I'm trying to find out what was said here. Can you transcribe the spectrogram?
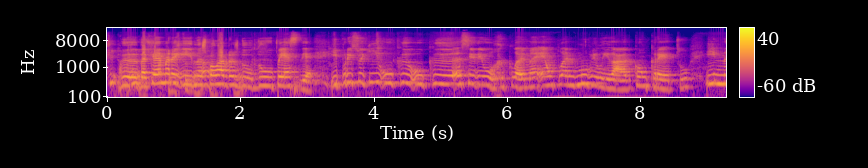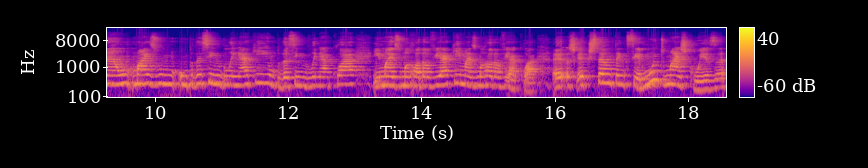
Sim, de- tá da isso, Câmara isso e tudo nas palavras do, do PSD. E por isso aqui o que, o que a CDU reclama é um plano de mobilidade concreto e não mais um, um pedacinho de linha aqui, um pedacinho de linha acolá e mais uma rodovia aqui, mais uma rodovia acolá. A, a questão tem que ser muito mais coesa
